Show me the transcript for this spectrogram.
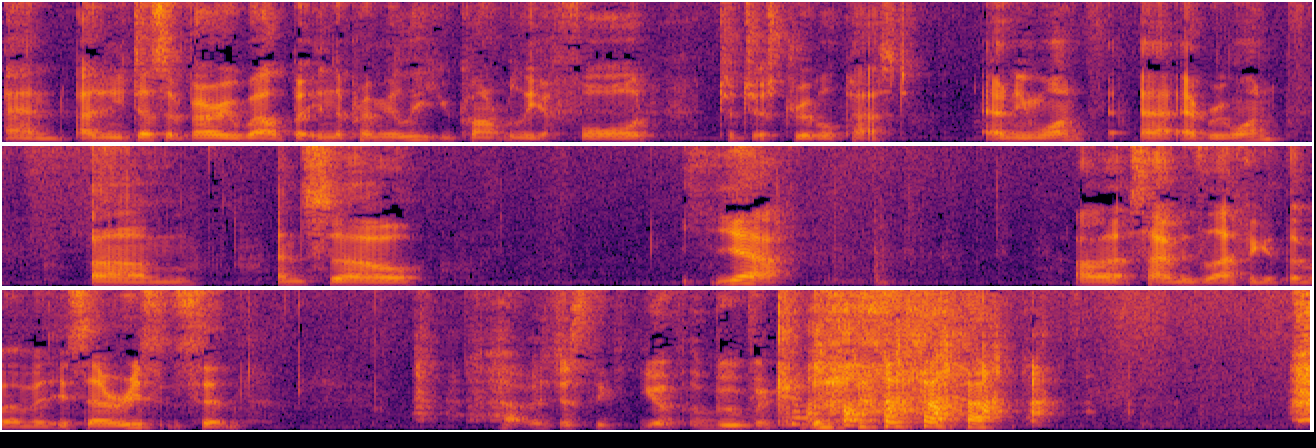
and and he does it very well. But in the Premier League, you can't really afford to just dribble past anyone, uh, everyone, um, and so yeah. Uh, Simon's laughing at the moment. Is there a reason, Sim? I was just thinking of Aboubakar.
